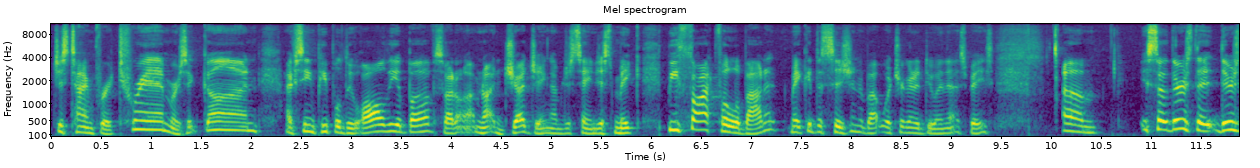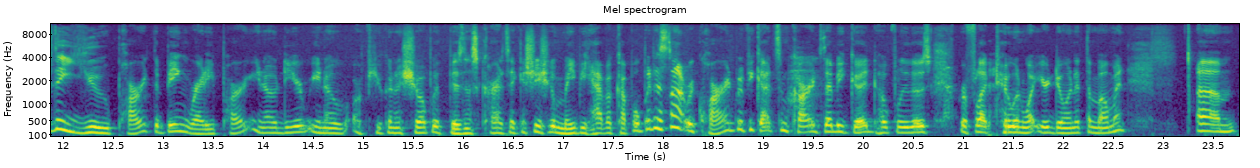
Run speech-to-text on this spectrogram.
just time for a trim or is it gone? I've seen people do all the above, so I don't, I'm not judging. I'm just saying, just make, be thoughtful about it. Make a decision about what you're going to do in that space. Um, so there's the there's the you part, the being ready part. You know, do you you know, if you're going to show up with business cards, I guess you should maybe have a couple, but it's not required. But if you got some cards, that'd be good. Hopefully, those reflect who and what you're doing at the moment. Um,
